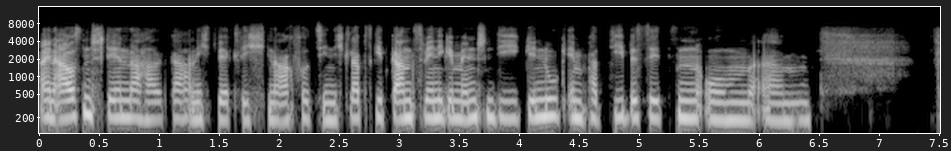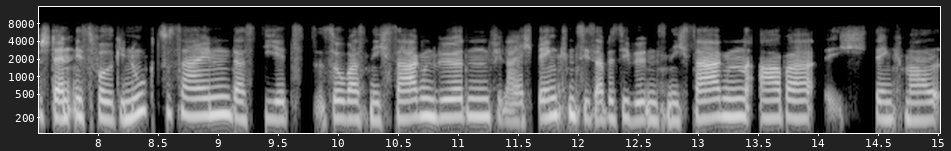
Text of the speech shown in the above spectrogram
ein Außenstehender halt gar nicht wirklich nachvollziehen. Ich glaube, es gibt ganz wenige Menschen, die genug Empathie besitzen, um ähm, verständnisvoll genug zu sein, dass die jetzt sowas nicht sagen würden. Vielleicht denken sie es, aber sie würden es nicht sagen. Aber ich denke mal,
